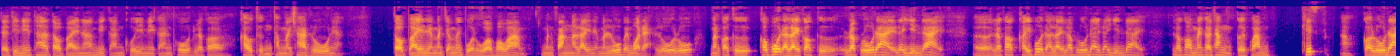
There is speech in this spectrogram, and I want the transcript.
แต่ทีนี้ถ้าต่อไปนะ มีการคุยมีการพูดแล้วก็เข้าถึงธรรมชาติรู้เนี่ย ต่อไปเนี่ยมันจะไม่ปวดหัว เพราะว่า มันฟังอะไรเนี่ยมันรู้ไปหมดอะรู้รู้มันก็คือเขาพูดอะไรก็คือรับรู้ได้ได้ยินได้เออแล้วก็ใครพูดอะไรรับรู้ได้ได้ยินได้ แล้วก็แม้กระทั่งเกิดความคิดอ้าวก็รู้ได้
